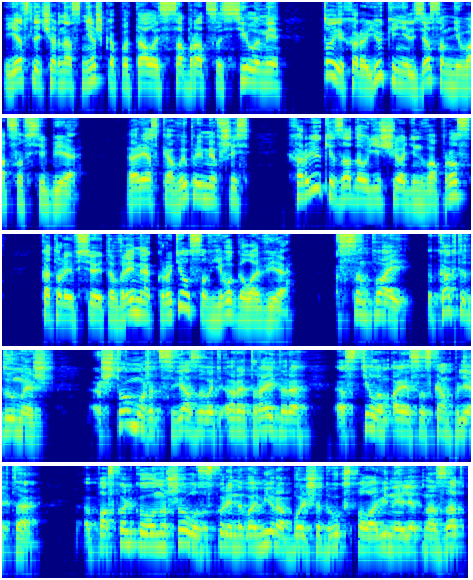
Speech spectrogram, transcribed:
Если Черноснежка пыталась собраться с силами, то и Харуюки нельзя сомневаться в себе. Резко выпрямившись, Харуюки задал еще один вопрос, который все это время крутился в его голове. «Сэмпай, как ты думаешь, что может связывать Ред Райдера с телом АСС-комплекта?» Поскольку он ушел из ускоренного мира больше двух с половиной лет назад,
